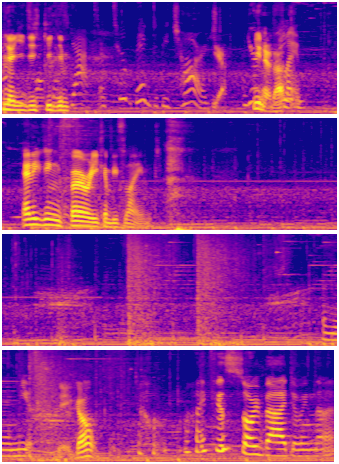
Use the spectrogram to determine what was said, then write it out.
No, you just killed him. Those yaks are too big to be charged. Yeah, You're know that. Flame. Anything furry can be flamed. And then you. There you go. I feel so bad doing that.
